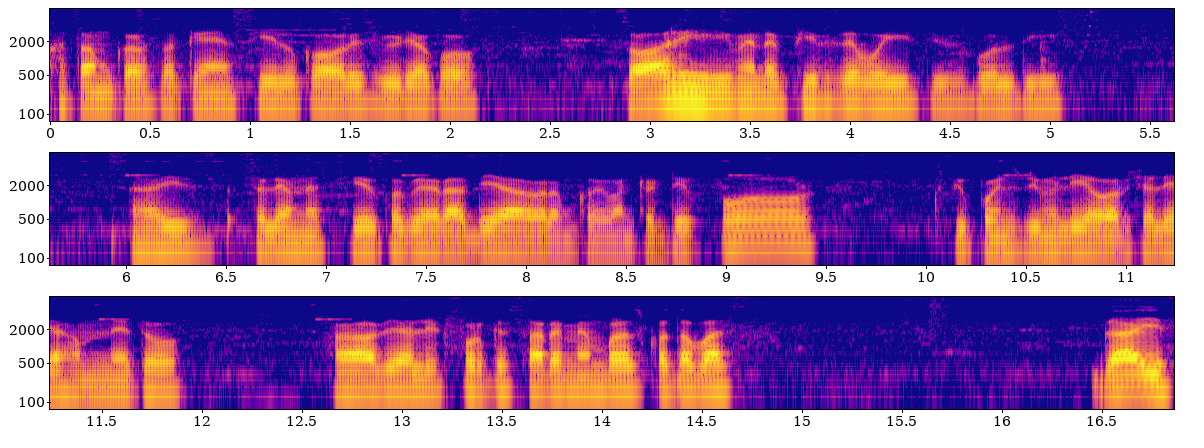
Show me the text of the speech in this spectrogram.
ख़त्म कर सकें सील को और इस वीडियो को। सॉरी मैंने फिर से वही चीज़ बोल दी। चलिए हमने सील को भी हरा दिया और हमको one twenty four XP points भी मिली और चलिए हमने तो हरा दिया लिट फोर के सारे मेंबर्स को तो बस। गाइस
